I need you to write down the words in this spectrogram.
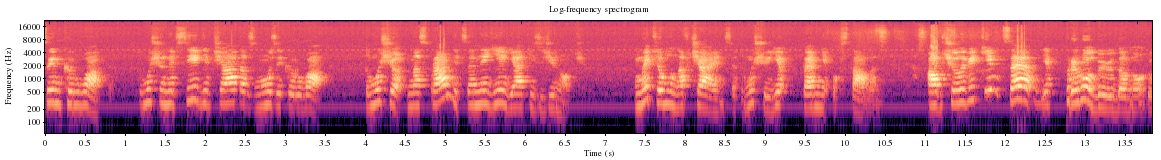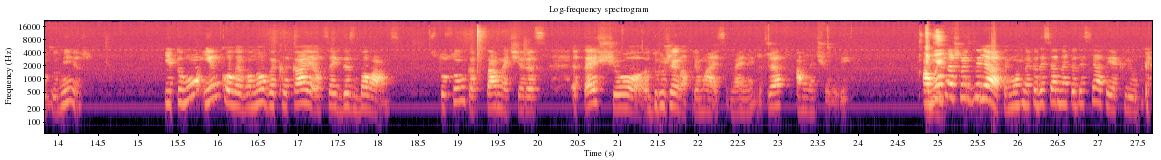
цим керувати. Тому що не всі дівчата в змозі керувати. Тому що насправді це не є якість жіноча. Ми цьому навчаємося, тому що є певні обставини. А в чоловіків це як природою дано, розумієш? І тому інколи воно викликає оцей дисбаланс в стосунках саме через те, що дружина тримає сімейний бюджет, а не чоловік. А ми- можна ж розділяти, можна 50 на 50, як люблять.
